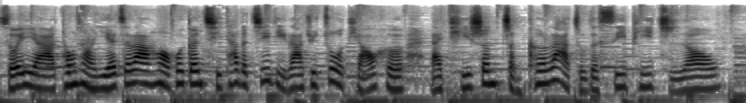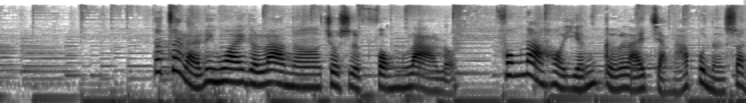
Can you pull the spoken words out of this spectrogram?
所以啊，通常椰子蜡哈会跟其他的基底蜡去做调和，来提升整颗蜡烛的 CP 值哦。那再来另外一个蜡呢，就是蜂蜡了。蜂蜡哈，严格来讲，它不能算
